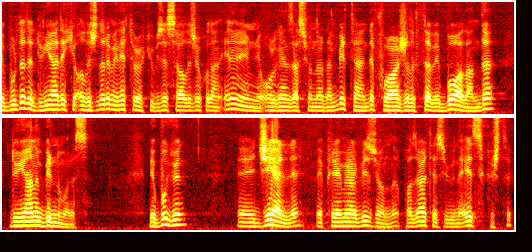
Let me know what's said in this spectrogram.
E burada da dünyadaki alıcıları ve network'ü bize sağlayacak olan en önemli organizasyonlardan bir tane de fuarcılıkta ve bu alanda dünyanın bir numarası. Ve bugün e, GL'le ve Premier Vision'la pazartesi günü el sıkıştık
